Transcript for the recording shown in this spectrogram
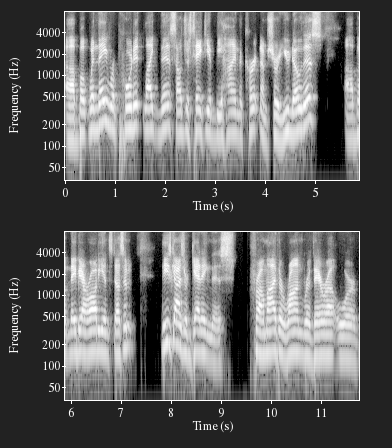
Uh, but when they report it like this, I'll just take you behind the curtain. I'm sure you know this, uh, but maybe our audience doesn't. These guys are getting this from either Ron Rivera or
